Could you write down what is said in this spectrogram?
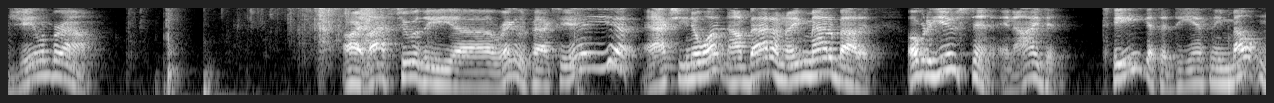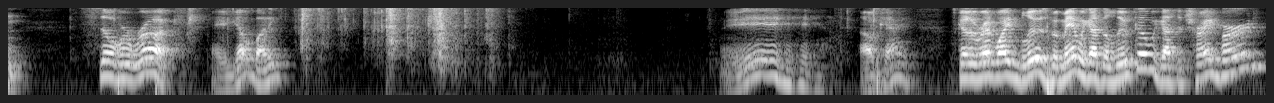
Jaylen Brown. All right, last two of the uh, regular packs here. Hey, yeah. Actually, you know what? Not bad. I'm not even mad about it. Over to Houston and Ivan. T, got the De'Anthony Melton. Silver Rook. There you go, buddy. Yeah. Okay. Let's go to the red, white, and blues. But man, we got the Luka, we got the Trey Bird,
